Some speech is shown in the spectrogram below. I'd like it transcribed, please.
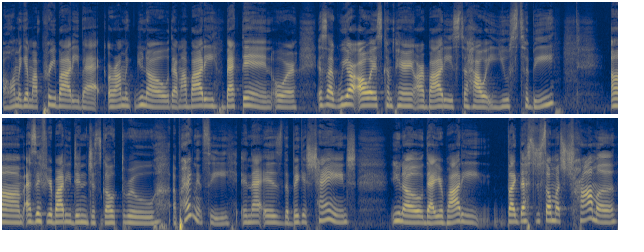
"Oh, I'm going to get my pre-body back," or I'm, you know, that my body back then, or it's like we are always comparing our bodies to how it used to be. Um, as if your body didn't just go through a pregnancy, and that is the biggest change, you know, that your body, like, that's just so much trauma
